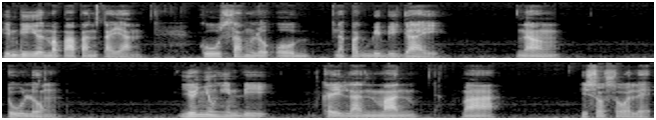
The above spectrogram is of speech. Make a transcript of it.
Hindi yun mapapantayan. Kusang loob na pagbibigay ng tulong. Yun yung hindi kailanman ma-isosole.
